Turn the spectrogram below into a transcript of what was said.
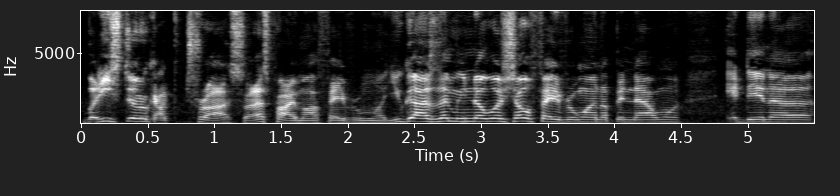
But he still got the try, so that's probably my favorite one. You guys let me know what's your favorite one up in that one. And then uh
